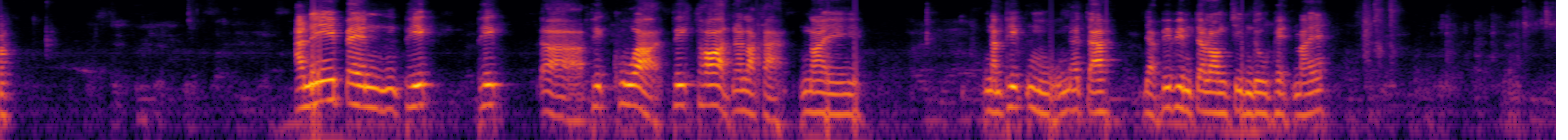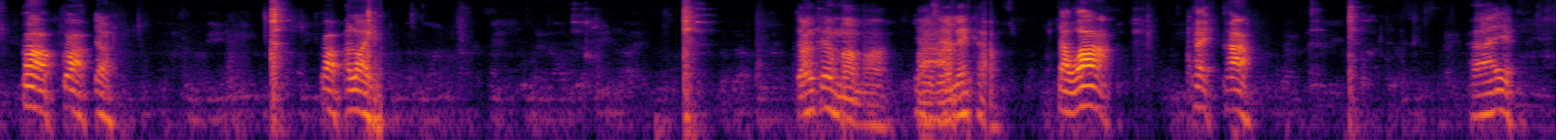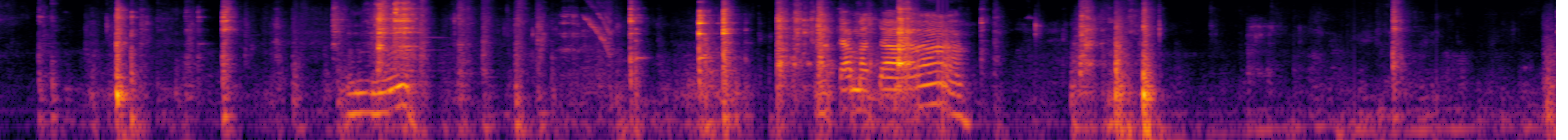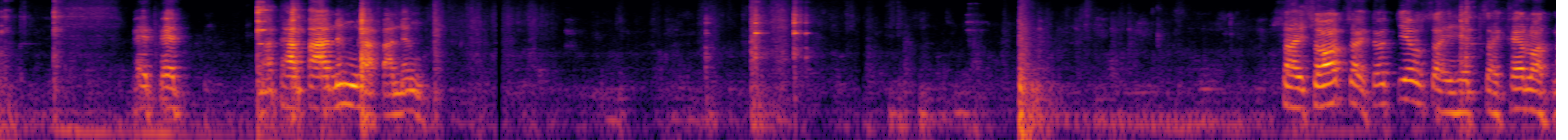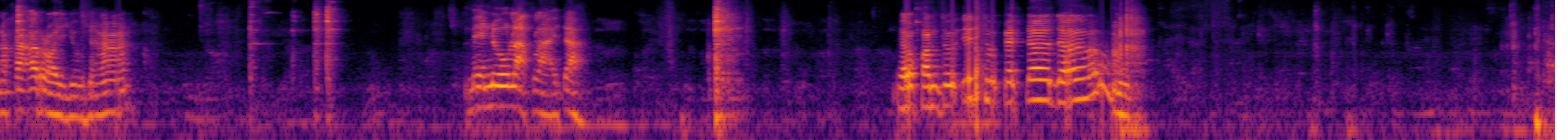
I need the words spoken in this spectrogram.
อันนี้เป็นพริกพริกอ่าพริกขั่วพริกทอดนั่นแหละค่ะ ในน้ำพริกหมูนะจ๊ะ เดี๋ยวพี่พิมพ์จะลองชิมดูเผ็ดไหม กรอบกรอบจ้ะกรอบอร่อย Danke, Mama. War Ja. sehr lecker. แต่ว่าเผ็ดค่ะใช่อืมมาจ้ามาจ้า เผ็ดเผ็ดมาทานปลานึ่งค่ะปลานึ่งใส่ซอส ใส่เต้าเจี้ยว ใส่เห็ด ใส่แครอทนะคะ อร่อยอยู่นะ เมนูหลากหลายจ้ะ Welcome to eat together เด้อ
